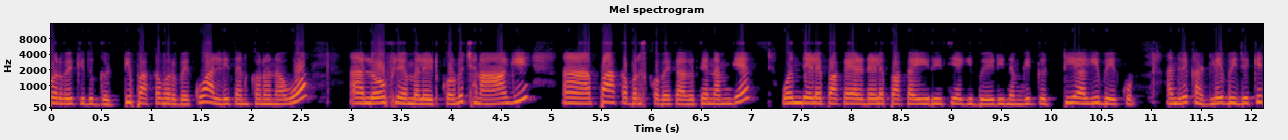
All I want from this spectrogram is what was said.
ಬರಬೇಕು ಇದು ಗಟ್ಟಿ ಪಾಕ ಬರಬೇಕು. ಅಲ್ಲಿ ತನಕನೂ ನಾವು ಲೋ ಫ್ಲೇಮಲ್ಲಿ ಇಟ್ಕೊಂಡು ಚೆನ್ನಾಗಿ ಪಾಕ ಬರ್ಸ್ಕೋಬೇಕಾಗುತ್ತೆ ನಮ್ಗೆ. ಒಂದೆಳೆ ಪಾಕ ಎರಡೆಳೆ ಪಾಕ ಈ ರೀತಿಯಾಗಿ ಬೇಡಿ, ನಮ್ಗೆ ಗಟ್ಟಿಯಾಗಿ ಬೇಕು. ಅಂದ್ರೆ ಕಡಲೆ ಬೀಜಕ್ಕೆ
